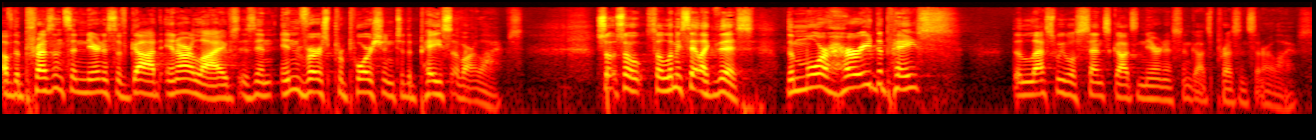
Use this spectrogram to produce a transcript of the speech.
of the presence and nearness of God in our lives is in inverse proportion to the pace of our lives? So, so, so let me say it like this the more hurried the pace, the less we will sense God's nearness and God's presence in our lives.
